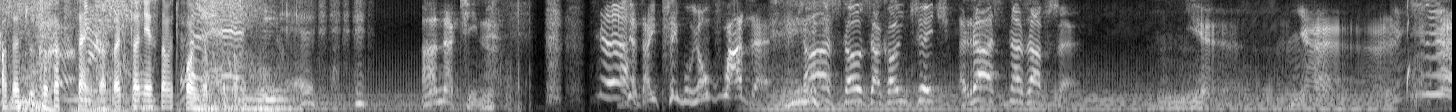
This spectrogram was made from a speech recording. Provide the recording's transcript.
A to jest tylko cutscenka, tak? To nie jest nawet poziom chyba. Anakin, Jedi przejmują władzę! Czas to zakończyć raz na zawsze. Nie, nie, nie!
